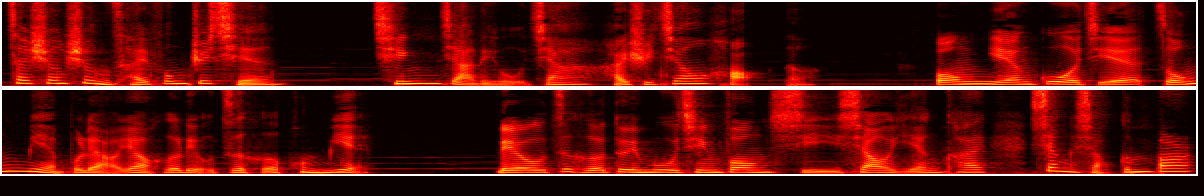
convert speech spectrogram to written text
在上盛才峰之前，亲家柳家还是交好的，逢年过节总免不了要和柳自和碰面。柳自和对穆清风喜笑颜开，像个小跟班。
